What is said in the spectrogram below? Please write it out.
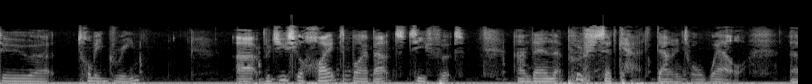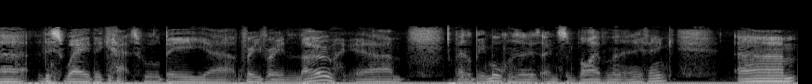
to Tommy Green. Uh, reduce your height by about two foot, and then push said cat down into a well. Uh, this way, the cat will be uh, very, very low. Um, it'll be more concerned with its own survival than anything. Um,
